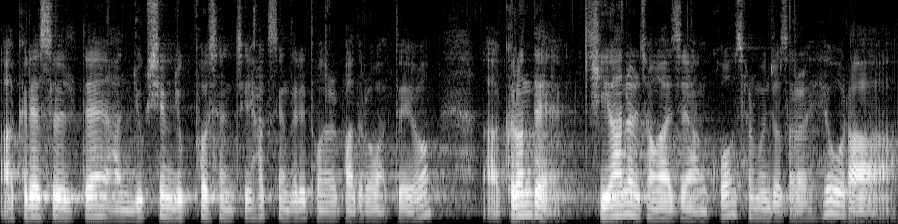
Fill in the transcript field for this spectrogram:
아, 그랬을 때 한 66%의 학생들이 돈을 받으러 왔대요. 아, 그런데 기한을 정하지 않고 설문조사를 해오라.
